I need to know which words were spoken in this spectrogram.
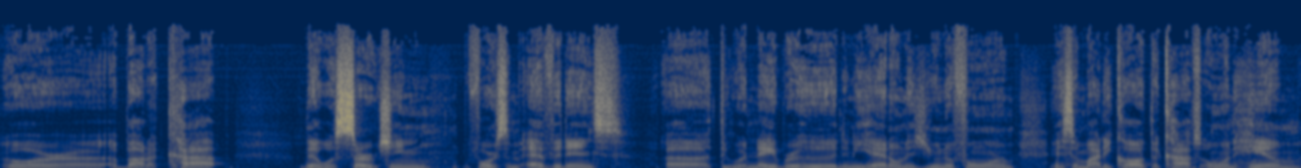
or uh, about a cop that was searching for some evidence uh, through a neighborhood, and he had on his uniform, and somebody called the cops on him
